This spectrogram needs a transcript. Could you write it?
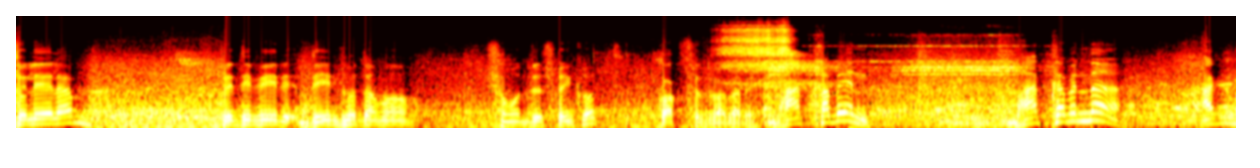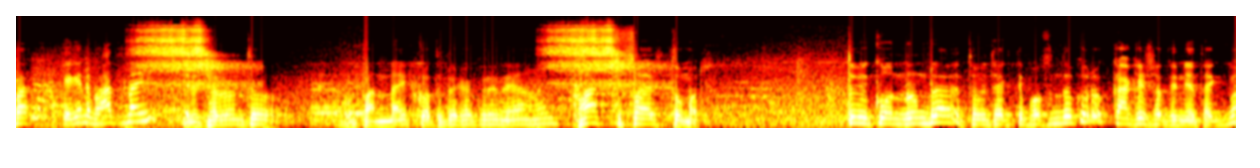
চলে এলাম পৃথিবীর দীর্ঘতম সমুদ্র সৈকত কক্সবাজারে। ভাত খাবেন? ভাত খাবেন না? এখানে ভাত নাই? এটা সাধারণত পার নাইট কত টাকা করে নেওয়া হয়? ফার্স্ট চয়েস তোমার। তুমি কোন রুমটা তুমি থাকতে পছন্দ করো কাকে সাথে নিয়ে থাকবে?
